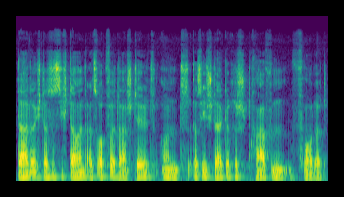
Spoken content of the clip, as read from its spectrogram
dadurch, dass es sich dauernd als Opfer darstellt und dass sie stärkere Strafen fordert.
